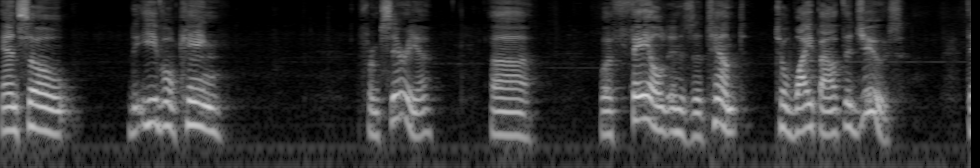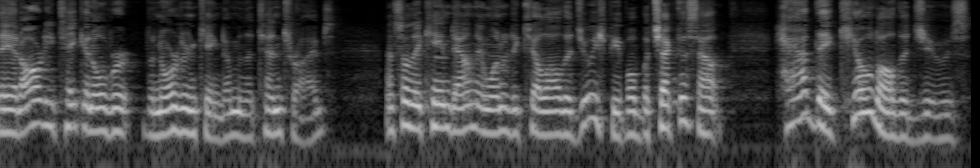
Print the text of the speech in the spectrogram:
And so the evil king from Syria uh, was failed in his attempt to wipe out the Jews. They had already taken over the northern kingdom and the ten tribes. And so they came down, they wanted to kill all the Jewish people. But check this out had they killed all the Jews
